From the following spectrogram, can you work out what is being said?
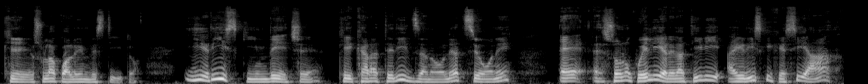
che, sulla quale ho investito. I rischi invece che caratterizzano le azioni è, sono quelli relativi ai rischi che si ha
